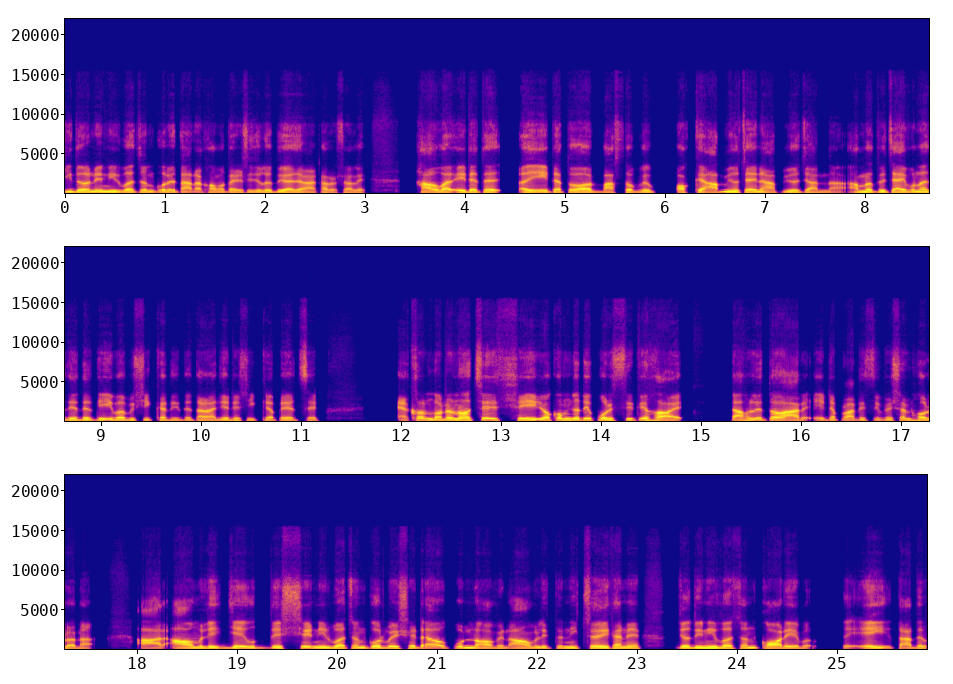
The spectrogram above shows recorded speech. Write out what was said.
কি ধরনের নির্বাচন করে তারা ক্ষমতায় এসেছিল দুই হাজার আঠারো সালে? হাওয়ার এটাতে এটা তো আর বাস্তবে পক্ষে আমিও চাই না, আপনিও চান না। আমরা তো চাইব না যে এদেরকে এইভাবে শিক্ষা দিতে, তারা যেটা শিক্ষা পেয়েছে। এখন ঘটনা হচ্ছে সেই রকম যদি পরিস্থিতি হয়, তাহলে তো আর এটা পার্টিসিপেশন হলো না। আর আওয়ামী লীগ যে উদ্দেশ্যে নির্বাচন করবে সেটাও পূর্ণ হবে না। আওয়ামী লীগ তো নিশ্চয়ই এখানে যদি নির্বাচন করে, এই তাদের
